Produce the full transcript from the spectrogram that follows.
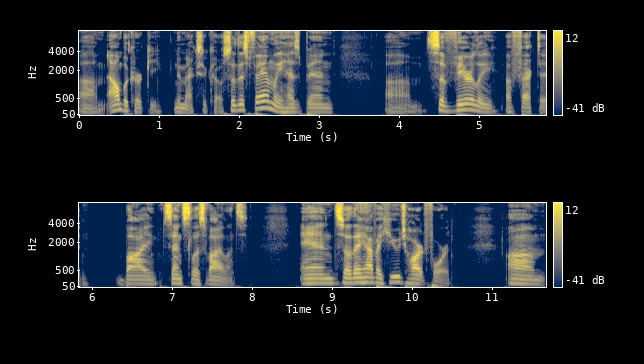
um, Albuquerque, New Mexico. So this family has been um, severely affected by senseless violence. And so they have a huge heart for it. Um,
